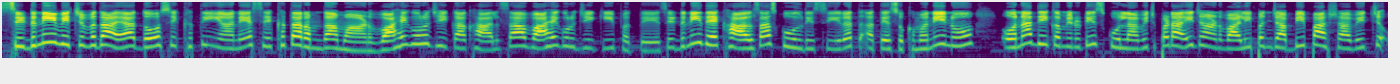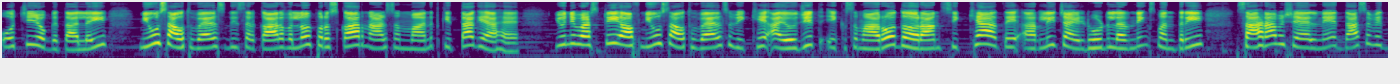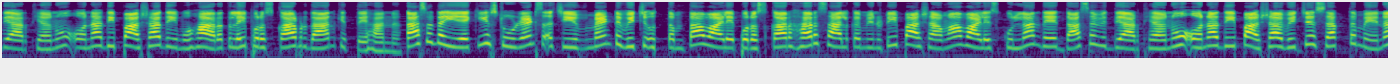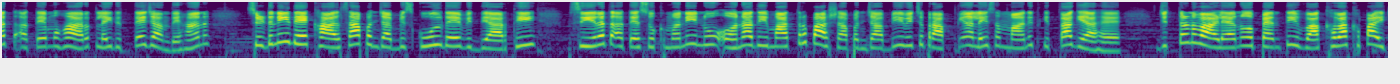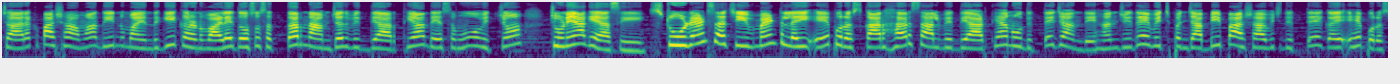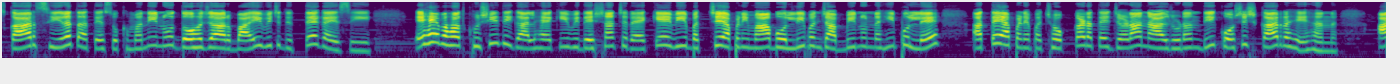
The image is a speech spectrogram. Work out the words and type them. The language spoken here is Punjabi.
ਸਿਡਨੀ ਵਿੱਚ ਵਧਾਇਆ ਦੋ ਸਿੱਖ ਧੀਆਂ ਨੇ ਸਿੱਖ ਧਰਮ ਦਾ ਮਾਣ। ਵਾਹਿਗੁਰੂ ਜੀ ਕਾ ਖਾਲਸਾ, ਵਾਹਿਗੁਰੂ ਜੀ ਕੀ ਫਤਿਹ। ਸਿਡਨੀ ਦੇ ਖਾਲਸਾ ਸਕੂਲ ਦੀ ਸੀਰਤ ਅਤੇ ਸੁਖਮਨੀ ਨੂੰ ਉਹਨਾਂ ਦੀ ਕਮਿਊਨਿਟੀ ਸਕੂਲਾਂ ਵਿੱਚ ਪੜ੍ਹਾਈ ਜਾਣ ਵਾਲੀ ਪੰਜਾਬੀ ਭਾਸ਼ਾ ਵਿੱਚ ਉੱਚ ਯੋਗਤਾ ਲਈ ਨਿਊ ਸਾਊਥ ਵੇਲਸ ਦੀ ਸਰਕਾਰ ਵੱਲੋਂ ਪੁਰਸਕਾਰ ਨਾਲ ਸਨਮਾਨਿਤ ਕੀਤਾ ਗਿਆ ਹੈ। University of New South Wales ਵਿਖੇ ਆਯੋਜਿਤ ਇੱਕ ਸਮਾਰੋਹ ਦੌਰਾਨ ਸਿੱਖਿਆ ਅਤੇ ਅਰਲੀ ਚਾਈਲਡਹੁੱਡ ਲਰਨਿੰਗ ਮੰਤਰੀ ਸਾਹਰਾ ਮਿਸ਼ੇਲ ਨੇ 10 ਵਿਦਿਆਰਥੀਆਂ ਨੂੰ ਉਹਨਾਂ ਦੀ ਭਾਸ਼ਾ ਦੀ ਮੁਹਾਰਤ ਲਈ ਪੁਰਸਕਾਰ ਪ੍ਰਦਾਨ ਕੀਤੇ ਹਨ। ਦੱਸ ਦਈਏ ਕਿ ਸਟੂਡੈਂਟਸ ਅਚੀਵਮੈਂਟ ਵਿੱਚ ਉੱਤਮਤਾ ਵਾਲੇ ਪੁਰਸਕਾਰ ਹਰ ਸਾਲ ਕਮਿਊਨਿਟੀ ਭਾਸ਼ਾਵਾਂ ਵਾਲੇ ਸਕੂਲਾਂ ਦੇ 10 ਵਿਦਿਆਰਥੀਆਂ ਨੂੰ ਉਹਨਾਂ ਦੀ ਭਾਸ਼ਾ ਵਿੱਚ ਸਖਤ ਮਿਹਨਤ ਅਤੇ ਮੁਹਾਰਤ ਲਈ ਦਿੱਤੇ ਜਾਂਦੇ ਹਨ। ਸਿਡਨੀ ਦੇ ਖਾਲਸਾ ਪੰਜਾਬੀ ਸਕੂਲ ਦੇ ਵਿਦਿਆਰਥੀ ਸੀਰਤ ਅਤੇ ਸੁਖਮਨੀ ਨੂੰ ਉਹਨਾਂ ਦੀ ਮਾਤਰ ਭਾਸ਼ਾ ਪੰਜਾਬੀ ਵਿੱਚ ਪ੍ਰਾਪਤੀਆਂ ਲਈ ਸਨਮਾਨਿਤ ਕੀਤਾ ਗਿਆ ਹੈ। ਜਿੱਤਣ ਵਾਲਿਆਂ ਨੂੰ 35 ਵੱਖ-ਵੱਖ ਭਾਈਚਾਰਕ ਭਾਸ਼ਾਵਾਂ ਦੀ ਨੁਮਾਇੰਦਗੀ ਕਰਨ ਵਾਲੇ 270 ਨਾਮਜ਼ਦ ਵਿਦਿਆਰਥੀਆਂ ਦੇ ਸਮੂਹ ਵਿੱਚੋਂ ਚੁਣਿਆ ਗਿਆ ਸੀ। ਸਟੂਡੈਂਟਸ ਅਚੀਵਮੈਂਟ ਲਈ ਇਹ ਪੁਰਸਕਾਰ ਹਰ ਸਾਲ ਵਿਦਿਆਰਥੀਆਂ ਨੂੰ ਦਿੱਤੇ ਜਾਂਦੇ ਹਨ ਜਿਦੇ ਵਿੱਚ ਪੰਜਾਬੀ ਭਾਸ਼ਾ ਵਿੱਚ ਦਿੱਤੇ ਗਏ ਇਹ ਪੁਰਸਕਾਰ ਸੀਰਤ ਅਤੇ ਸੁਖਮਨੀ ਨੂੰ 2022 ਵਿੱਚ ਦਿੱਤੇ ਗਏ ਸੀ। ਇਹ ਬਹੁਤ ਖੁਸ਼ੀ ਦੀ ਗੱਲ ਹੈ ਕਿ ਵਿਦੇਸ਼ਾਂ 'ਚ ਰਹਿ ਕੇ ਵੀ ਬੱਚੇ ਆਪਣੀ ਮਾਂ ਬੋਲੀ ਪੰਜਾਬੀ ਨੂੰ ਨਹੀਂ ਭੁੱਲੇ ਅਤੇ ਆਪਣੇ ਪਿਛੋਕੜ ਅਤੇ ਜੜ੍ਹਾਂ ਨਾਲ ਜੁੜਨ ਦੀ ਕੋਸ਼ਿਸ਼ ਕਰ ਰਹੇ ਹਨ।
